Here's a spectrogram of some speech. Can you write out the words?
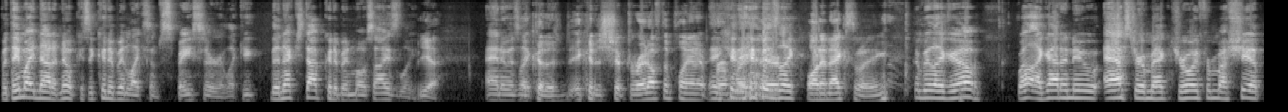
but they might not have known because it could have been like some spacer. Like it, the next stop could have been Mos Eisley, yeah, and it was like it could have it could have shipped right off the planet It from right it was there like- on an X-wing. It'd be like, oh, well, I got a new astromech droid for my ship.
